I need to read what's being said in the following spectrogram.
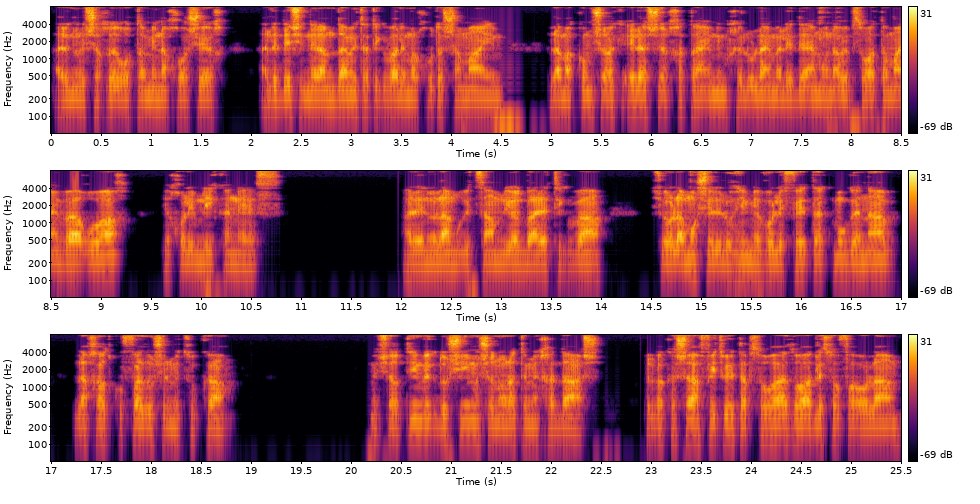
עלינו לשחרר אותם מן החושך, על ידי שנלמדם את התקווה למלכות השמיים, למקום שרק אלה אשר חטאים נמחלו להם על ידי האמונה בבשורת המים והרוח, יכולים להיכנס. עלינו להמריצם להיות בעלי תקווה, שעולמו של אלוהים יבוא לפתע כמו גנב לאחר תקופה זו של מצוקה. משרתים וקדושים אשר נולדתם מחדש, בבקשה הפיצו את הבשורה הזו עד לסוף העולם,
